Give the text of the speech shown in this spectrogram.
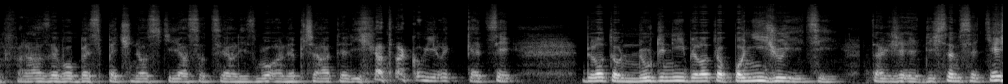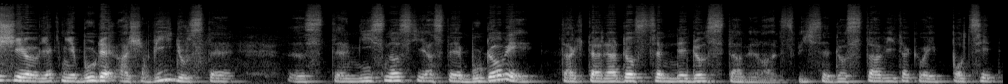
fráze o bezpečnosti a socialismu a nepřátelích a takový keci. Bylo to nudný, bylo to ponížující. Takže když jsem se těšil, jak mě bude, až výjdu z té, z té místnosti a z té budovy, tak ta radost se nedostavila. Spíš se dostaví takový pocit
